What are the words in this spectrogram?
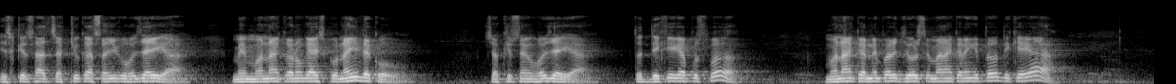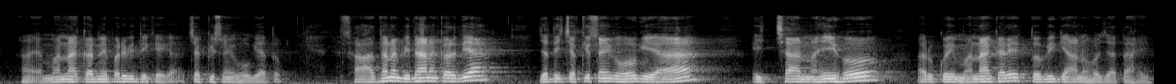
इसके साथ चक्षु का संयोग हो जाएगा। मैं मना करूँगा, इसको नहीं देखो। चक्षु संयोग हो जाएगा। तो दिखेगा पुष्प? मना करने पर ज़ोर से मना करेंगे तो दिखेगा? मना करने पर भी दिखेगा चक्षु संयोग हो गया तो। साधन विधान कर दिया, यदि चक्षु संयोग हो गया, इच्छा नहीं हो और कोई मना करे तो भी ज्ञान हो जाता है।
